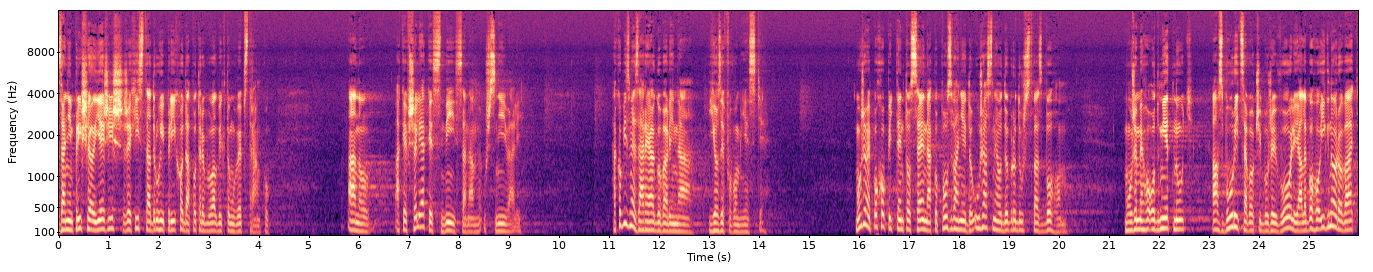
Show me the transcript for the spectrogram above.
za ním prišiel Ježiš, že chystá druhý príchod a potreboval by k tomu web stránku. Áno, aké všelijaké sny sa nám už snívali. Ako by sme zareagovali na Jozefovom mieste. Môžeme pochopiť tento sen ako pozvanie do úžasného dobrodružstva s Bohom. Môžeme ho odmietnúť a vzbúriť sa voči Božej vôli, alebo ho ignorovať,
